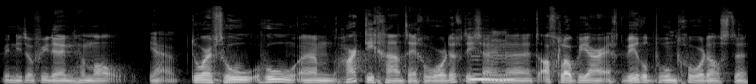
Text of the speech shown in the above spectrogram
weet niet of iedereen helemaal ja, doorheeft hoe, hoe ehm, hard die gaan tegenwoordig. Die zijn eh, het afgelopen jaar echt wereldberoemd geworden als de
